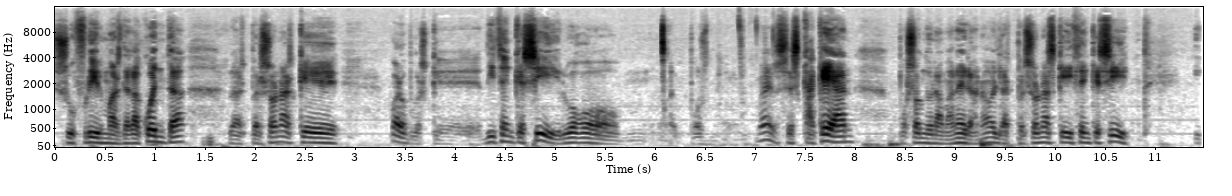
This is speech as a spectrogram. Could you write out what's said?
sufrir más de la cuenta. Las personas que, bueno, pues que dicen que sí y luego pues eh, se escaquean, pues son de una manera, ¿no? Y las personas que dicen que sí y,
